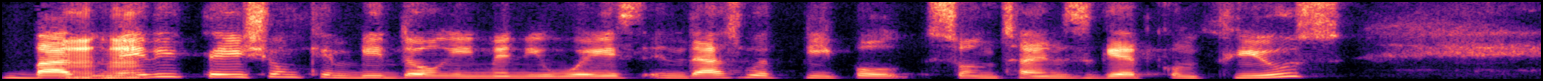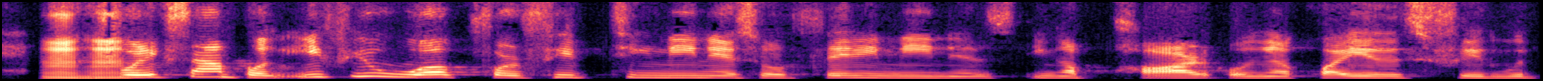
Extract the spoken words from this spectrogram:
but Mhm. meditation can be done in many ways, and that's what people sometimes get confused. Mhm. For example, if you walk for 15 minutes or 30 minutes in a park or in a quiet street with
